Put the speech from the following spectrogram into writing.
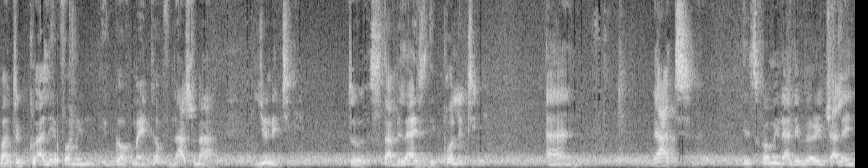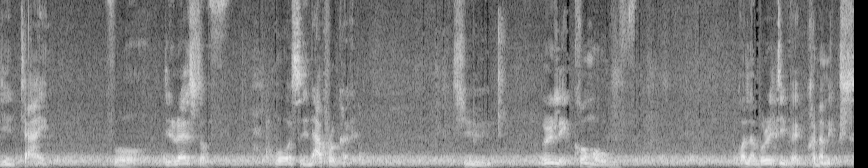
particularly forming a government of national unity to stabilize the polity. And that is coming at a very challenging time for the rest of us in Africa to really come up with collaborative economics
